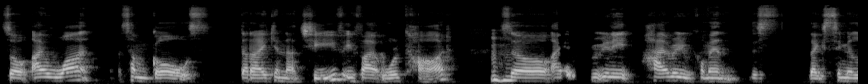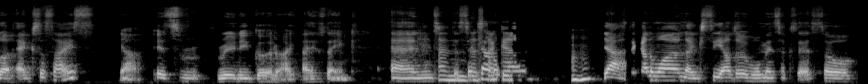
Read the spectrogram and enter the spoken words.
So I want some goals that I can achieve if I work hard. Mhm. So I really highly recommend this like similar exercise. Yeah, it's r- really good, I, I think. And, And the the second, second- one, Mhm. yeah, second one, like see other women success. So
